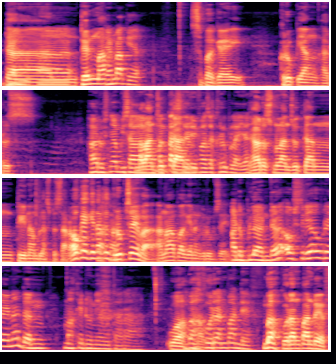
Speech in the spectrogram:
dan Denmark Denmark ya. sebagai grup yang harus Harusnya bisa Melanjutkan. dari fase grup lah ya. harus melanjutkan di 16 besar. Oke, kita ke grup C, Pak. Ana apa gini grup C? Ada Belanda, Austria, Ukraina dan Makedonia Utara. Wah, Mbah Goran Pandev. Mbah Goran Pandev.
